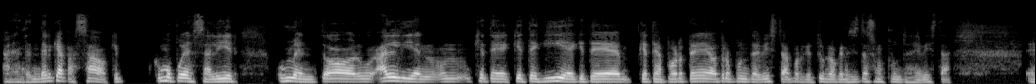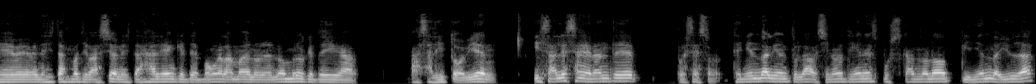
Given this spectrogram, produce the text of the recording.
para entender qué ha pasado, qué, cómo puede salir un mentor, alguien que, te, que te guíe, que te, que te aporte otro punto de vista, porque tú lo que necesitas son puntos de vista. Eh, necesitas motivación, necesitas alguien que te ponga la mano en el hombro, que te diga, va a salir todo bien. Y sales adelante, pues eso, teniendo a alguien a tu lado. Si no lo tienes, buscándolo, pidiendo ayuda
